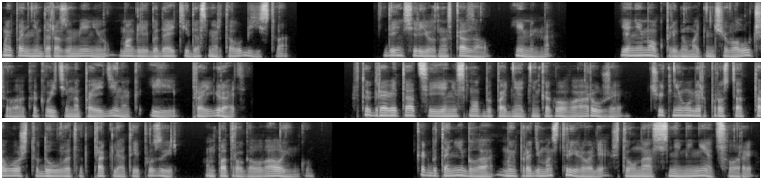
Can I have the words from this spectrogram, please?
мы по недоразумению могли бы дойти до смертоубийства. Дэйн серьезно сказал. Именно. Я не мог придумать ничего лучшего, как выйти на поединок и проиграть. В той гравитации я не смог бы поднять никакого оружия. Чуть не умер просто от того, что дул в этот проклятый пузырь. Он потрогал волынку. Как бы то ни было, мы продемонстрировали, что у нас с ними нет ссоры,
